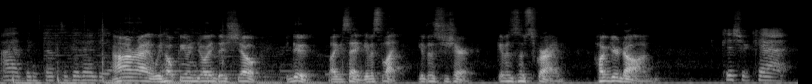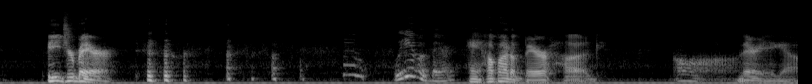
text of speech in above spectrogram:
I think that's a good idea. All right, we hope you enjoyed this show. If you do, like I said, give us a like, give us a share, give us a subscribe, hug your dog, Kiss your cat. feed your bear. We have a bear. Hey, how about a bear hug? Aw. There you go.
